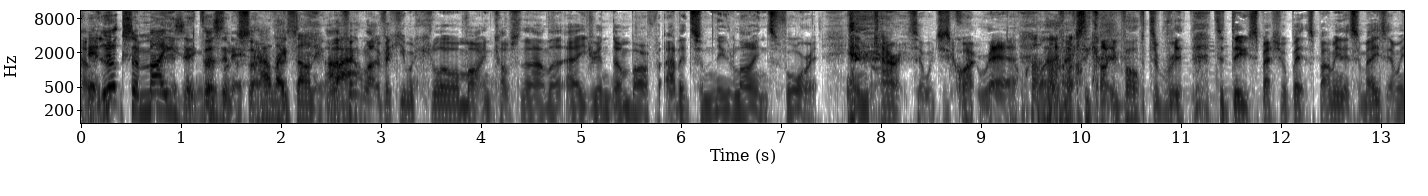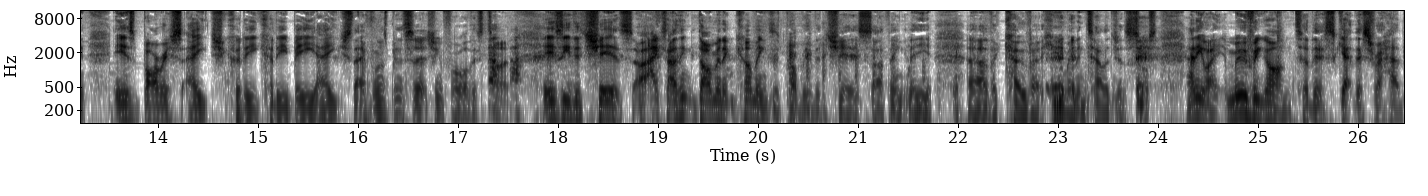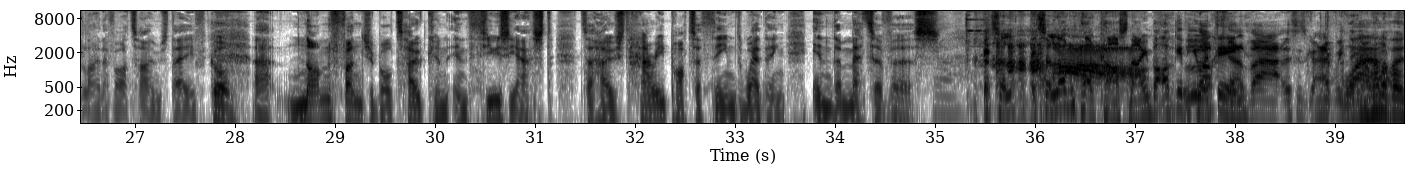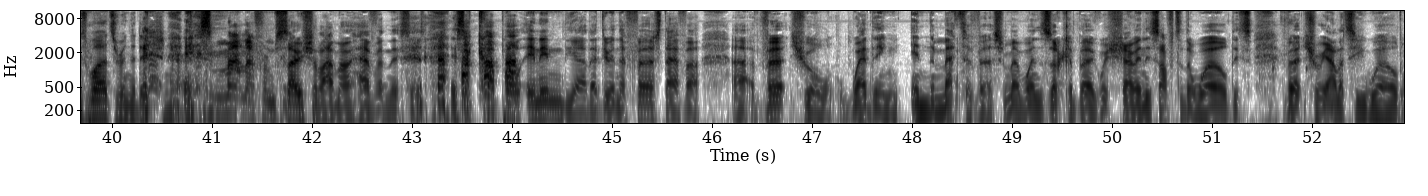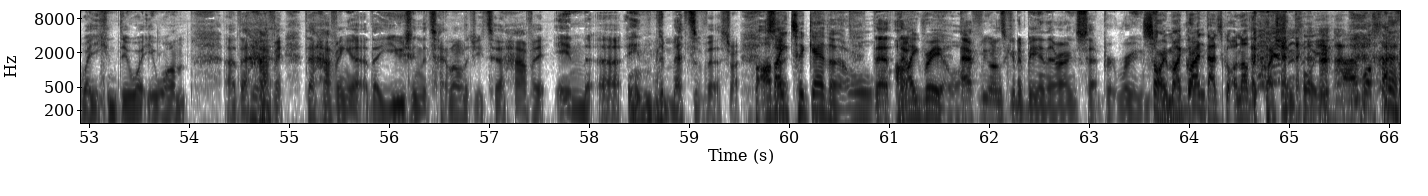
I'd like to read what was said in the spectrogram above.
It looks amazing, It does doesn't look it? so How they've done it. And I Wow. think like Vicky McClure, Martin Compston, and Adrian Dunbar have added some new lines for it in character, which is quite rare. And they've actually got involved to re- to do special bits. But I mean, it's amazing. I mean, is Boris H? Could he could he be H that everyone's been searching for all this time? is he the CHIS? Uh, Actually, I think Dominic Cummings is probably the CHIS. I think the uh, the covert human intelligence source. Anyway, moving on to this. Get this for a headline of our times, Dave. Go on. Uh, Non fungible token enthusiast to host Harry Potter themed wedding in the metaverse. It's a it's a long podcast name, but I'll give you a Look ding. at that. This has got everything. None of those words are in the dictionary. It's manna from social ammo heaven. This is. It's a couple in India. They're doing the first ever uh, virtual wedding in the metaverse. Remember when Zuckerberg was showing this off to the world, this virtual reality world where you can do what you want. Uh, they're Yeah. having. They're having. A, they're using the technology to have it in uh, in the metaverse, right? But are So they together or they're- are they they're- real? Everyone's going to be in their own separate rooms. Sorry, my granddad's got another question for you. Uh, what's are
